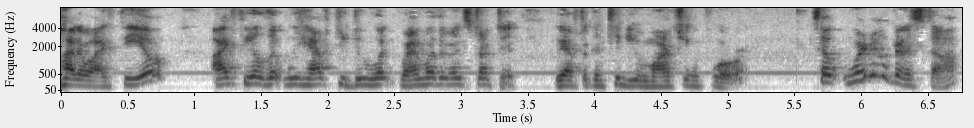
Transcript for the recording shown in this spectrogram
How do I feel? I feel that we have to do what grandmother instructed. We have to continue marching forward. So we're not going to stop.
